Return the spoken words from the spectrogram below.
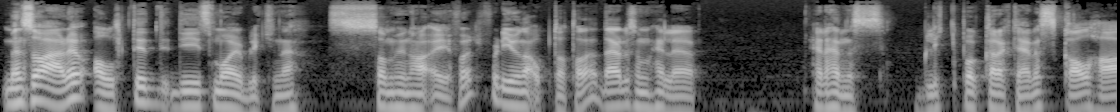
Men så er det jo alltid de små øyeblikkene som hun har øye for, fordi hun er opptatt av det. Det er jo liksom hele, hele hennes blikk på karakterene skal ha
